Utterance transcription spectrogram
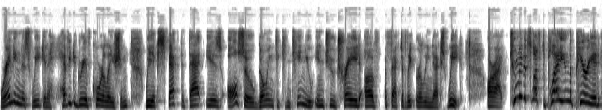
we're ending this week in a heavy degree of correlation. We expect that that is also going to continue into trade of effectively early next week. All right, two minutes left to play in the period.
